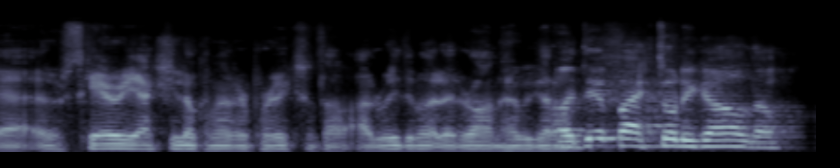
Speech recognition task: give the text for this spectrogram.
yeah. It was scary actually looking at our predictions. I'll, I'll read them out later on how we got I did back Donegal though.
